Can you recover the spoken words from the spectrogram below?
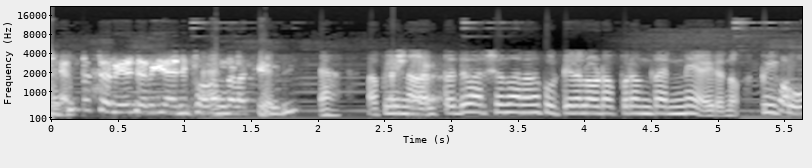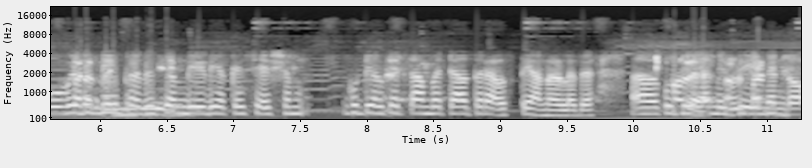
അങ്ങനത്തെ ചെറിയ ചെറിയ അനുഭവങ്ങളൊക്കെ ഉണ്ട്. അപ്പൊ ഈ നാൽപ്പത് വർഷം എന്ന് പറയുന്നത് കുട്ടികളോടൊപ്പം തന്നെയായിരുന്നു. അപ്പൊ ഈ കോവിഡിന്റെ. പ്രതിസന്ധിയുടെ ഒക്കെ ശേഷം കുട്ടികൾക്ക് എത്താൻ പറ്റാത്തൊരവസ്ഥയാണുള്ളത്. ഉള്ളത് കുട്ടികളെ മിസ് ചെയ്യുന്നുണ്ടോ?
